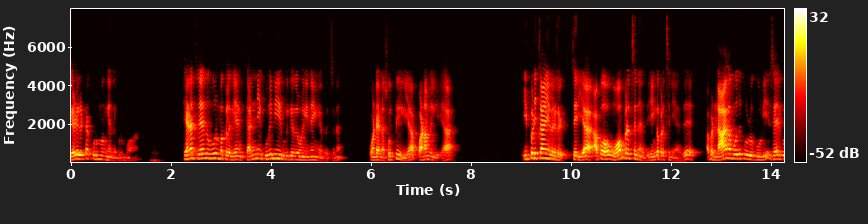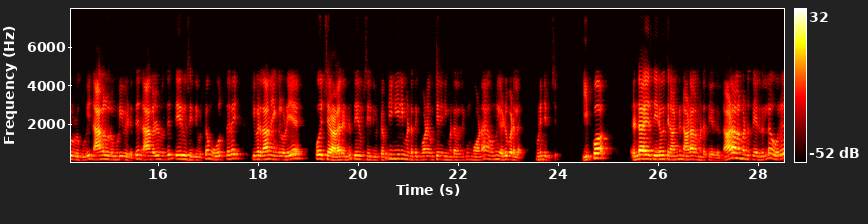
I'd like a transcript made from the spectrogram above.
கேடுகட்ட குடும்பங்க அந்த குடும்பம். கிணத்துலேருந்து ஊர் மக்களுக்கு ஏன் தண்ணி குடிநீர் குடிக்கிறது உனக்கு என்னங்க பிரச்சனை? உன்ட என்ன சொத்து இல்லையா? பணம் இல்லையா? இப்படித்தான் இவர்கள். சரியா? அப்போ உன் பிரச்சனை அது எங்க பிரச்சனையா அது? அப்போ நாங்கள் பொதுக்குழு கூடி செயற்குழு கூடி நாங்கள் ஒரு முடிவு எடுத்து நாங்கள் வந்து தேர்வு செய்து விட்டோம். ஒருத்தரை இவர்தான் எங்களுடைய பொதுச் செயலாளர் என்று தேர்வு செய்து விட்டோம். நீ நீதிமன்றத்துக்கு போன உச்ச நீதிமன்றத்துக்கும் போன ஒன்றும் எடுபடலை. முடிஞ்சிருச்சு. இப்போ ரெண்டாயிரத்தி இருபத்தி நான்கு நாடாளுமன்ற தேர்தல். நாடாளுமன்ற தேர்தலில் ஒரு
